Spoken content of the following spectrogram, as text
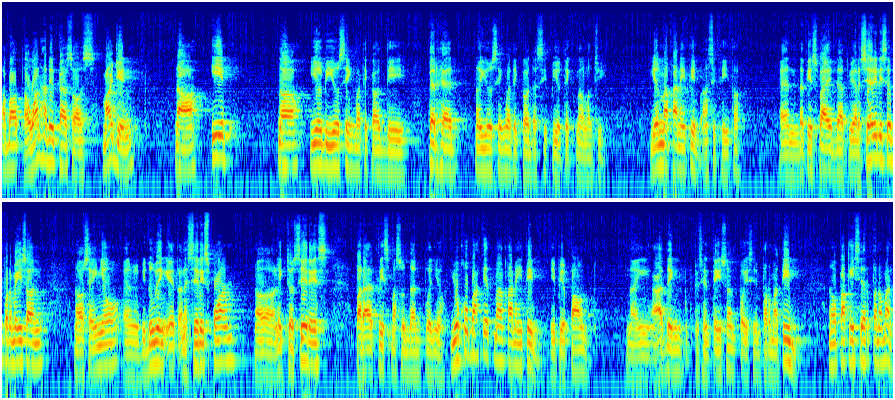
about a 100 pesos margin na if na you'll be using what they call the per head na using what they call the CPU technology. Yun mga ka-native ang sekreto. And that is why that we are sharing this information no, sa inyo and we'll be doing it on a series form, no, lecture series, para at least masundan po nyo. Yung kung bakit mga ka-native, if you found na yung ating presentation po is informative, no, pakishare pa naman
